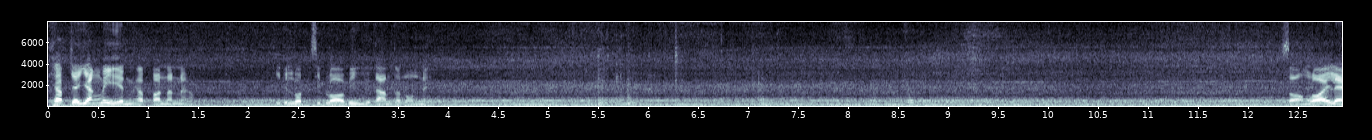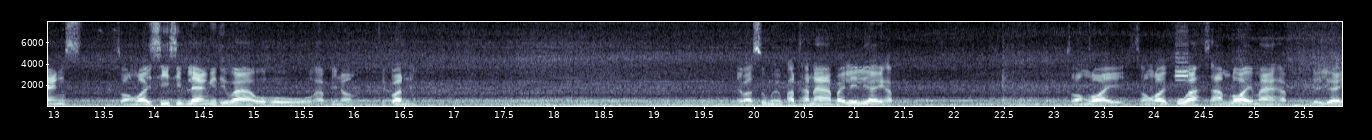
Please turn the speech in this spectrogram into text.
แทบจะยังไม่เห็นครับตอนนั้นนะครับ ที่เป็นรถ 10 ล้อวิ่งอยู่ตามถนนเนี่ย 200 แรง 240 แรงนี่ถือว่า โอ้โห ครับพี่น้องที่ก่อนแต่ว่าสุมือพัฒนาไปเรื่อย ๆ ครับ 200 200กว่า300 มากครับ เรื่อย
